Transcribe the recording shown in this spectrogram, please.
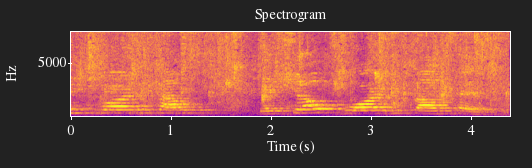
Parents were the cows, the sheep were the fountain.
